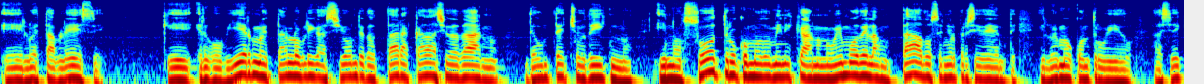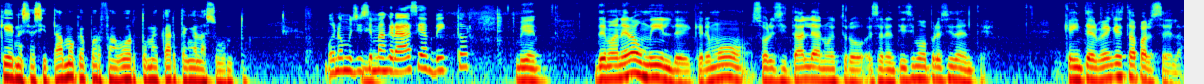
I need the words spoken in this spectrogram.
eh, lo establece, que el gobierno está en la obligación de dotar a cada ciudadano de un techo digno y nosotros como dominicanos nos hemos adelantado, señor presidente, y lo hemos construido. Así que necesitamos que por favor tome carta en el asunto. Bueno, muchísimas gracias, Víctor. Bien, de manera humilde queremos solicitarle a nuestro excelentísimo presidente que intervenga esta parcela.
